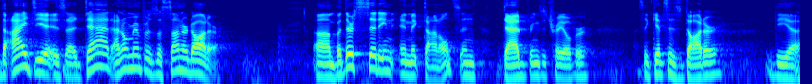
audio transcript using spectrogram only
the idea is that dad, I don't remember if it was a son or daughter, um, but they're sitting in McDonald's, and dad brings a tray over. So gives his daughter the, uh,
